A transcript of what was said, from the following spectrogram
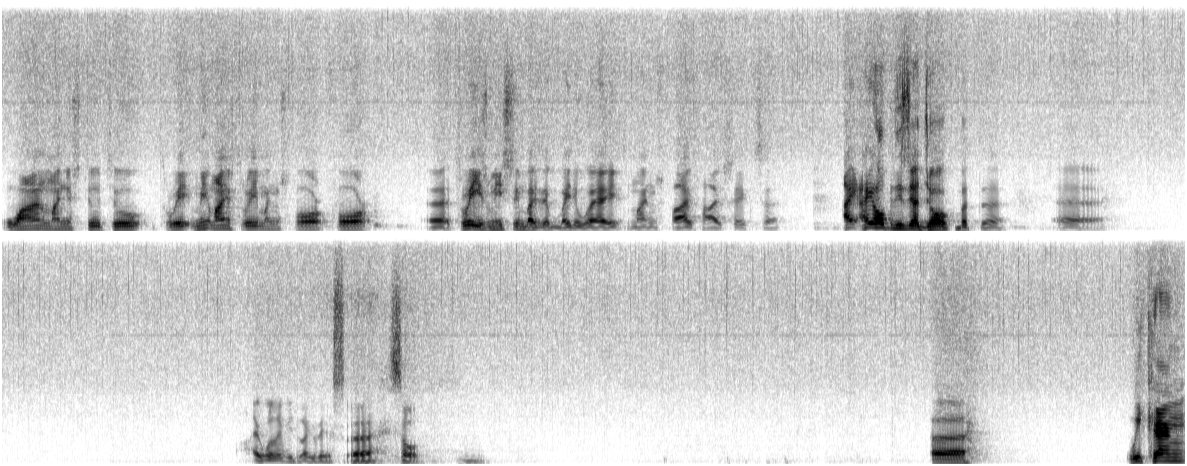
1, minus 2, 2, 3, minus 3, minus 4, 4. Uh, 3 is missing, by the, by the way, minus 5, 5, 6. Uh, I, I, hope this is a joke, but uh, uh I will leave it like this. Uh, so, uh, we can,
